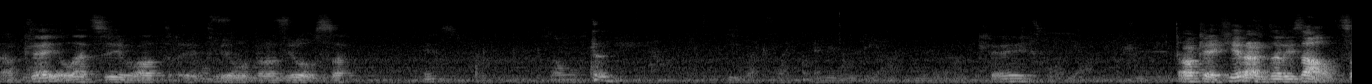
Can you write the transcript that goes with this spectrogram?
Okay, let's see what it will produce. Okay. Okay, here are the results.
